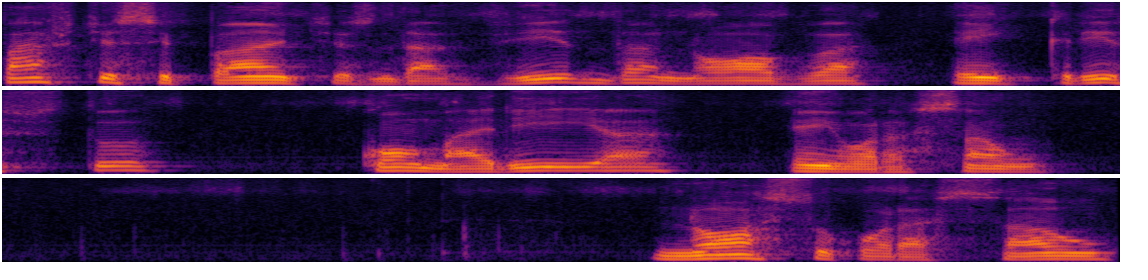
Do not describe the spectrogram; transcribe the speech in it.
participantes da vida nova em Cristo, com Maria em oração. Nosso coração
